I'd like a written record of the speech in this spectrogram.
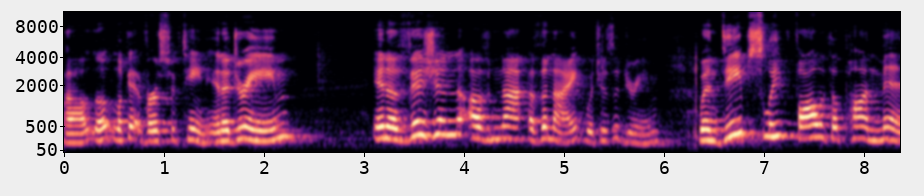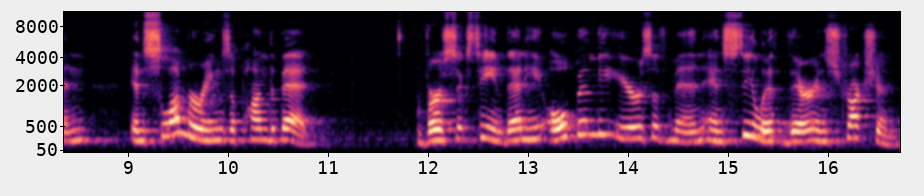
uh, look at verse 15. In a dream, in a vision of, not, of the night, which is a dream, when deep sleep falleth upon men, in slumberings upon the bed. Verse 16 Then he opened the ears of men and sealeth their instruction,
